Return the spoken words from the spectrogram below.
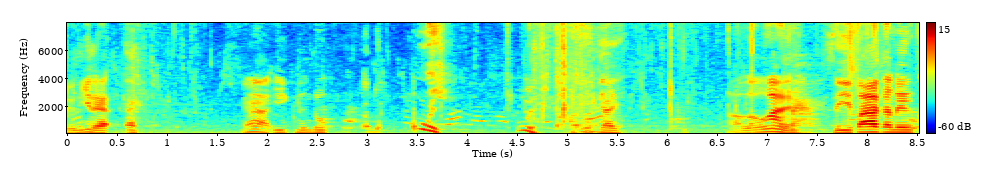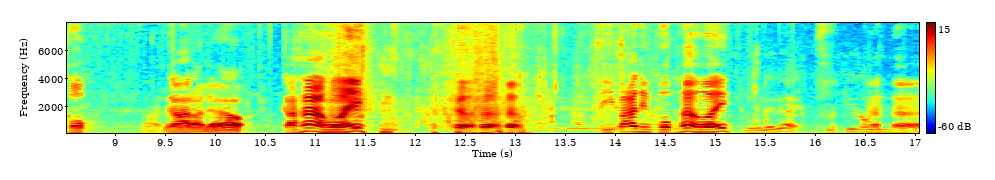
เดี๋ยวนี้แหละ อ่าอีกหนึ่งดุกอุ้ยมาตกใจเอาแล้วเว้ยสี่ปลากับหนึ่งกบได้แล้วได้แล้วกับห้าหอยสี่ปลาหนึ่งกบห้าหอยดูเรื่อยๆเมื่อกี้เรายังอ่า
